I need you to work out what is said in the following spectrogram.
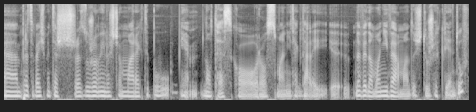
e, pracowaliśmy też z dużą ilością marek typu, nie wiem, no Tesco, Rossmann i tak dalej. E, No wiadomo, Nivea ma dość dużych klientów.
